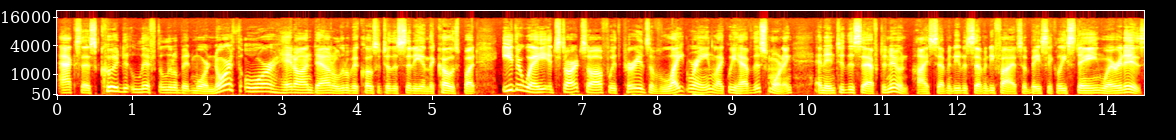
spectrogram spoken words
axis could lift a little bit more north or head on down a little bit closer to the city and the coast. But either way, it starts off with periods of light rain like we have this morning and into this afternoon, high 70 to 75. So basically staying where it is.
